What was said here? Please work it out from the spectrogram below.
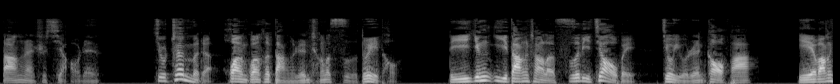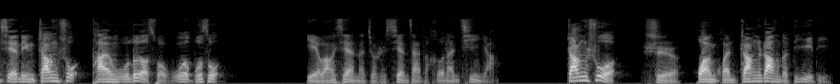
当然是小人。就这么着，宦官和党人成了死对头。李英一当上了司隶校尉，就有人告发野王县令张硕贪污勒索、无恶不作。野王县呢，就是现在的河南沁阳。张硕是宦官张让的弟弟，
